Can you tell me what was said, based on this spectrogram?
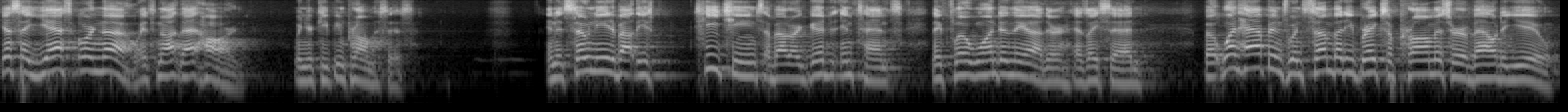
Just say yes or no. It's not that hard when you're keeping promises. And it's so neat about these teachings about our good intents. They flow one to the other, as I said. But what happens when somebody breaks a promise or a vow to you?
